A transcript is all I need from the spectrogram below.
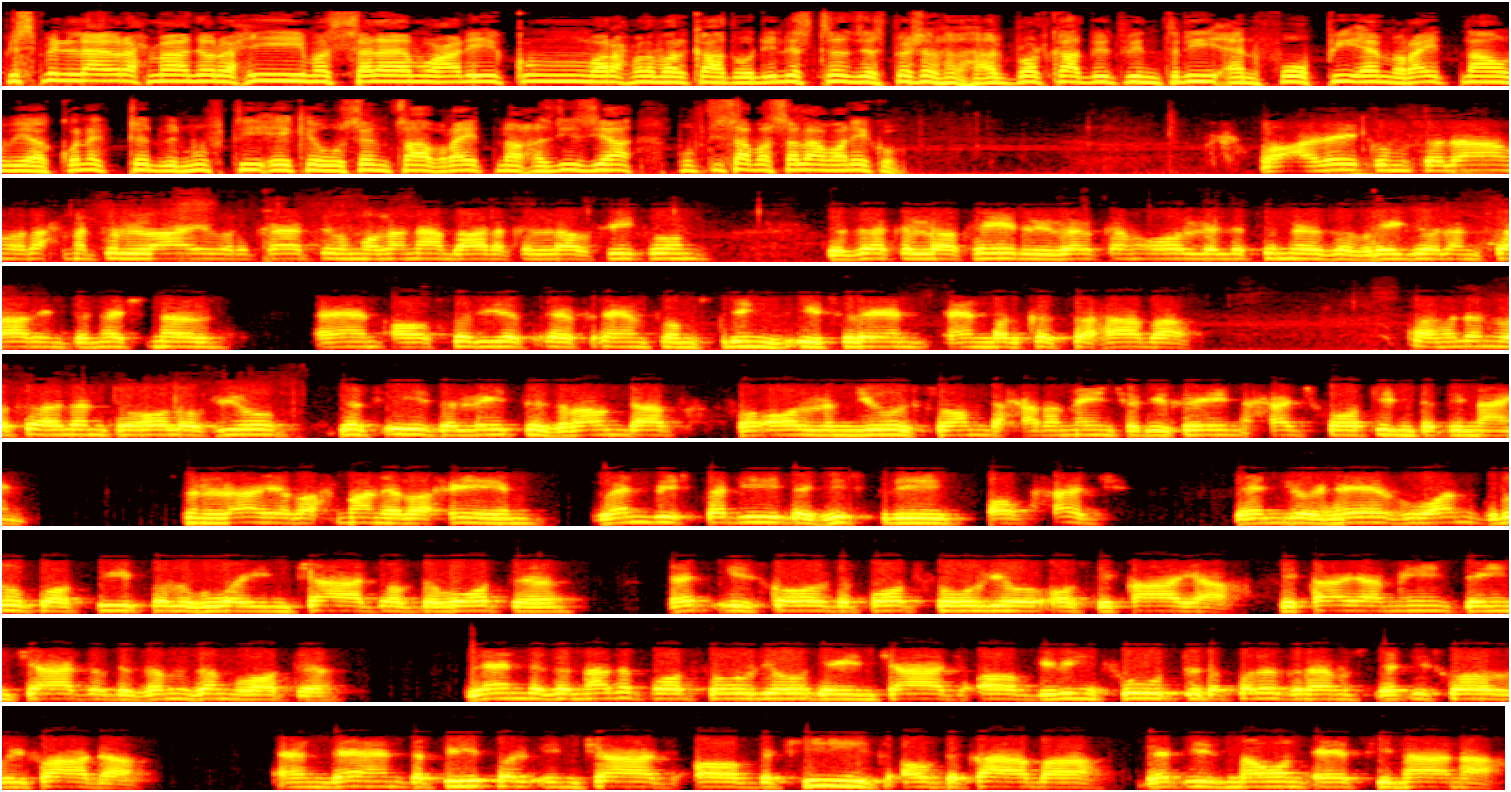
Bismillahirrahmanirrahim. Assalamu alaikum wa rahmatullahi wa barakatuh. Dear listeners, a special broadcast between 3 and 4 p.m. Right now, we are connected with Mufti A.K. Hoosen Saab. Right now, Azizia. Mufti Saab, assalamu alaikum. Wa alaikum salam wa rahmatullahi wa barakatuh. Maulana, barakallahu feekum. Jazakallah khair. We welcome all the listeners of Radio Ansar International and of Sirius FM from Springs, Israel and Markaz Sahaba. Ahlan wa sahlan to all of you this is the latest roundup for all the news from the Haramain Sharifain Hajj 1439 Bismillahir Rahmanir Rahim when we study the history of Hajj then you have one group of people who are in charge of the water. That is called the portfolio of Sikaya. Sikaya means they're in charge of the Zamzam water. Then there's another portfolio, they're in charge of giving food to the pilgrims. That is called Rifada. And then the people in charge of the keys of the Kaaba, that is known as Sidana.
